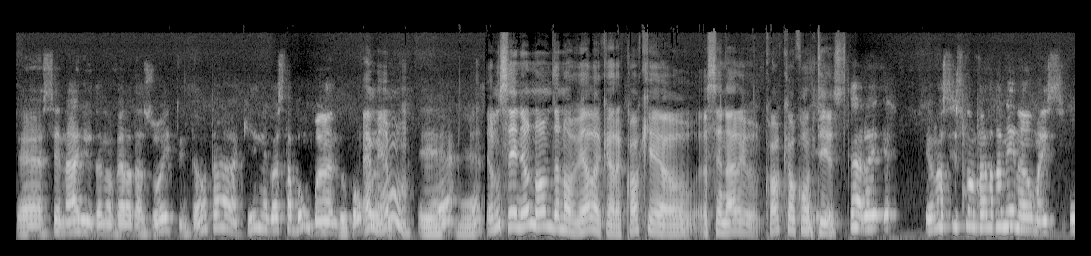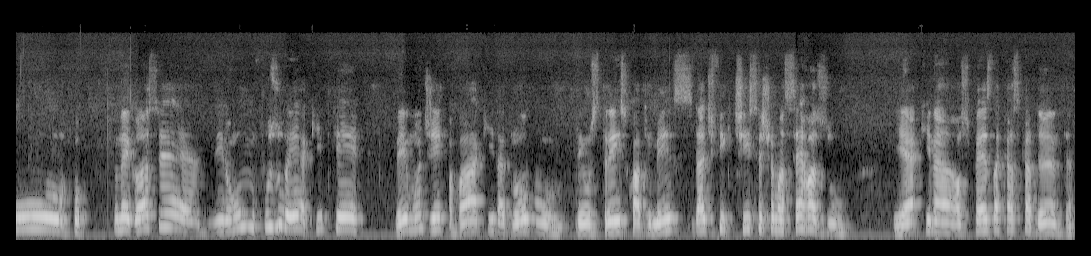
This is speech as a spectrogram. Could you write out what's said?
é, cenário da novela das oito, então tá aqui o negócio tá bombando, bombando. É mesmo? É, é. Eu não sei nem o nome da novela, cara. Qual que é o, o cenário, qual que é o contexto? Cara, eu não assisto novela também não, mas o, o negócio é virou um fuzuê aqui, porque veio um monte de gente pra aqui da Globo, tem uns três, quatro meses. Cidade fictícia chama Serra Azul, e é aqui na, aos pés da Cascadanta.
